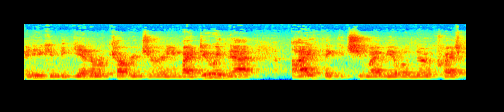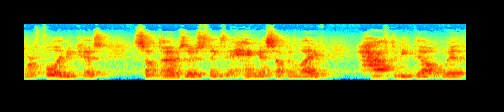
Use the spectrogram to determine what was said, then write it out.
And you can begin a recovery journey. And by doing that, I think that you might be able to know Christ more fully because sometimes those things that hang us up in life have to be dealt with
